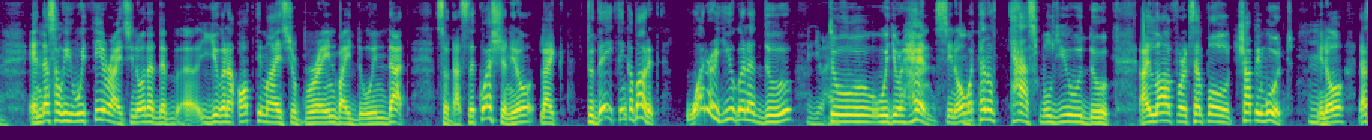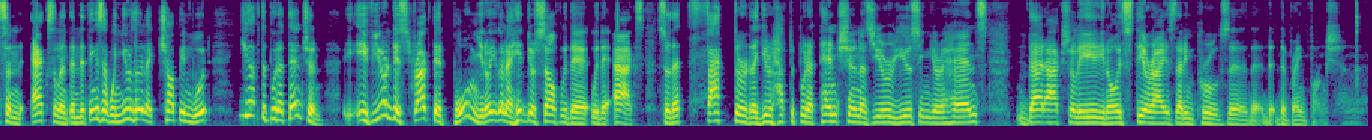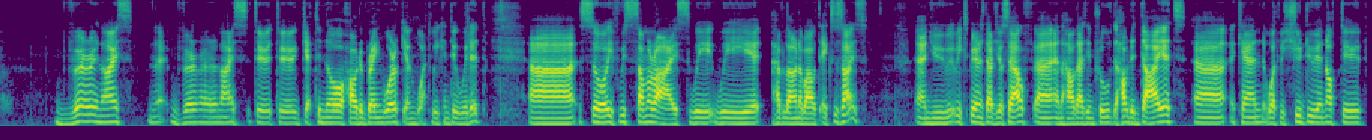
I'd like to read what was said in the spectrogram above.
and that's how we, we theorize. You know that the, uh, you're gonna optimize your brain by doing that. So that's the question. You know, like today, think about it. What are you gonna do With your to with your hands? You know, what mm. kind of task will you do? I love, for example, chopping wood. Mm. You know, that's an excellent. And the thing is that when you're doing like chopping wood, you have to put attention. If you're distracted, boom, you know, you're gonna hit yourself with the with the axe. So that factor that you have to put attention as you're using your hands, that actually, you know, is theorized that improves the, the the brain function. Very nice. Very, very nice to, to get to know how the brain works and what we can do with it. Uh, so, if we summarize, we, we have learned about exercise, and you experienced that yourself, uh, and how that improved, how the diet uh, can, what we should do and not do,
